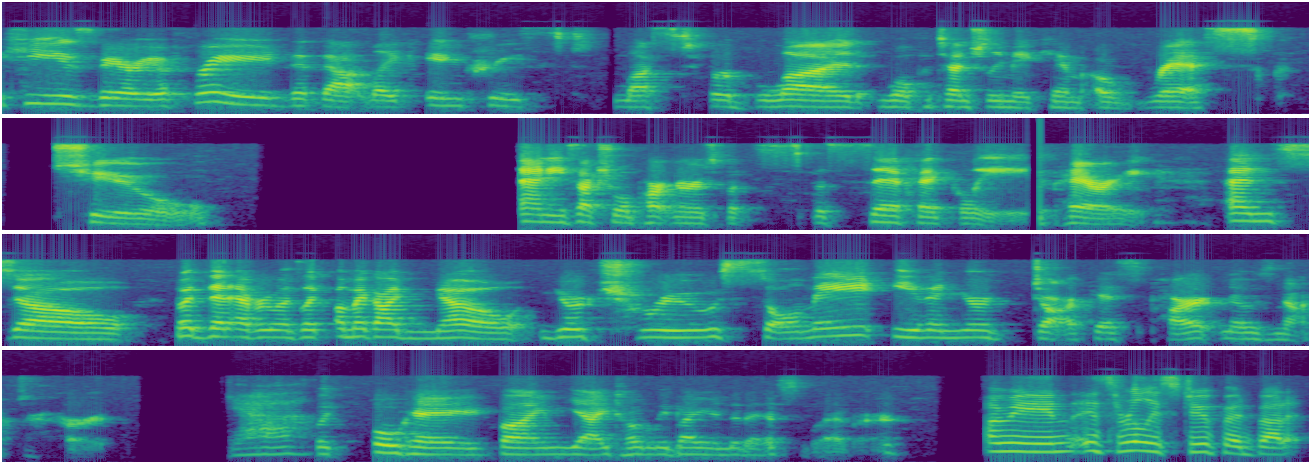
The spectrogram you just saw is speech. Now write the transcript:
he is very afraid that that like increased lust for blood will potentially make him a risk to any sexual partners, but specifically Perry. And so, but then everyone's like, oh my God, no, your true soulmate, even your darkest part, knows not to hurt. Yeah. Like, okay, fine. Yeah, I totally buy into this, whatever. I mean, it's really stupid, but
